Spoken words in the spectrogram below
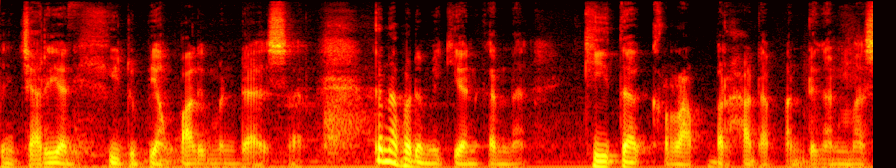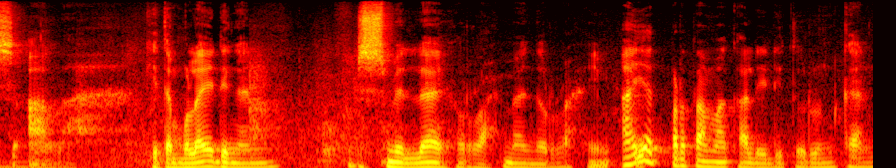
pencarian hidup yang paling mendasar. Kenapa demikian? Karena kita kerap berhadapan dengan masalah. Kita mulai dengan Bismillahirrahmanirrahim. Ayat pertama kali diturunkan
